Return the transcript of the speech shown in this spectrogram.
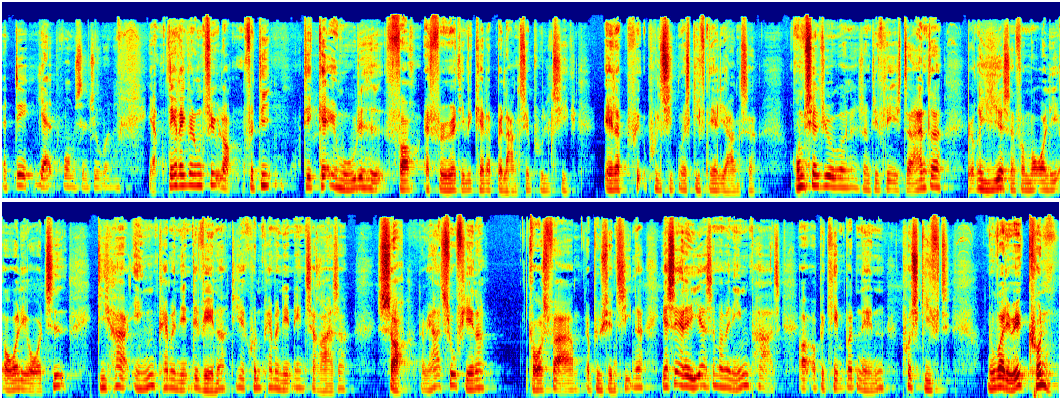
at det hjalp rumseljukkerne? Ja, det kan der ikke være nogen tvivl om, fordi det gav jo mulighed for at føre det, vi kalder balancepolitik eller politik med skiftende alliancer. Rumseljukkerne, som de fleste andre rige, som formår at overleve over tid, de har ingen permanente venner, de har kun permanente interesser. Så når vi har to fjender, korsfarer og byzantiner, ja, så allierer sig med den ene part og, og bekæmper den anden på skift. Nu var det jo ikke kun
